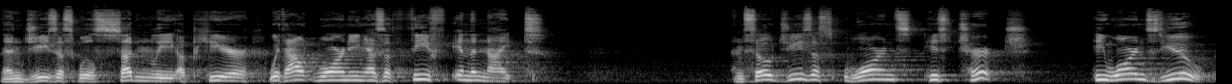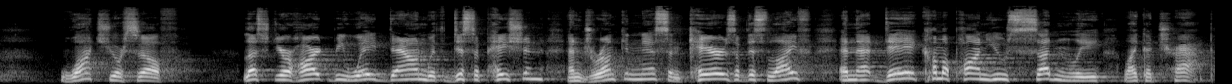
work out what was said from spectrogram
then Jesus will suddenly appear without warning as a thief in the night. And so Jesus warns his church. He warns you watch yourself lest your heart be weighed down with dissipation and drunkenness and cares of this life, and that day come upon you suddenly like a trap.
